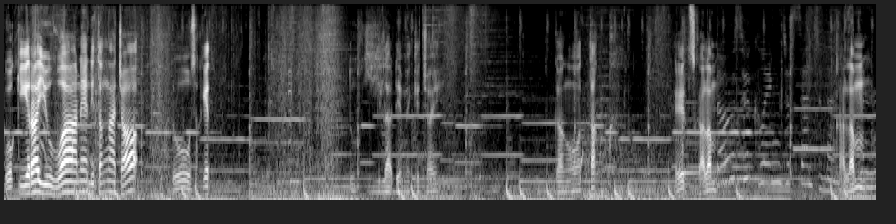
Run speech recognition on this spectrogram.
Gua kira Yuhwan yang di tengah, cok. Duh, sakit. Duh, gila damage coy. Gak ngotak. Hits, kalem. Kalem.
